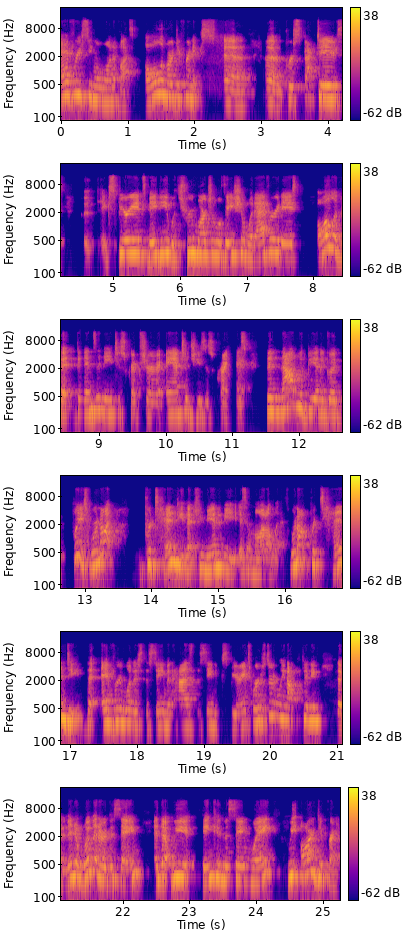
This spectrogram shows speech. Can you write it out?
every single one of us all of our different ex, uh, uh, perspectives experience maybe with true marginalization whatever it is all of it bends a knee to scripture and to jesus christ then that would be in a good place we're not pretending that humanity is a monolith. We're not pretending that everyone is the same and has the same experience. We're certainly not pretending that men and women are the same and that we think in the same way. We are different.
